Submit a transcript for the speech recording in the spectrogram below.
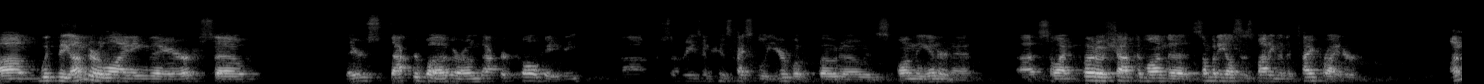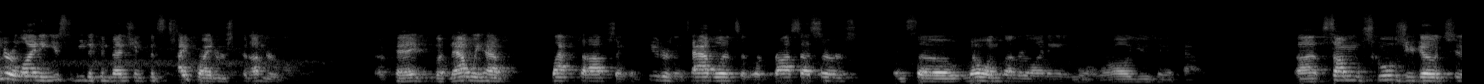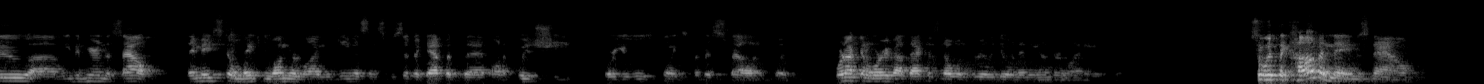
Um, with the underlining there, so there's Dr. Bug, our own Dr. Kulhavy. Uh, for some reason, his high school yearbook photo is on the internet. Uh, so I photoshopped him onto somebody else's body with a typewriter. Underlining used to be the convention because typewriters could underline. Okay, but now we have laptops and computers and tablets and word processors, and so no one's underlining anymore. We're all using italics. Uh, some schools you go to, um, even here in the South, they may still make you underline the genus and specific epithet on a quiz sheet, or you lose points for misspelling. But we're not going to worry about that because no one's really doing any underlining anymore. So with the common names now,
